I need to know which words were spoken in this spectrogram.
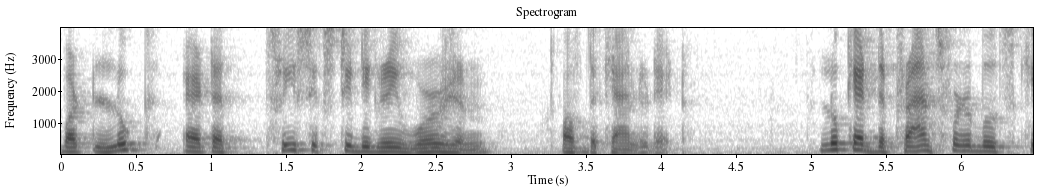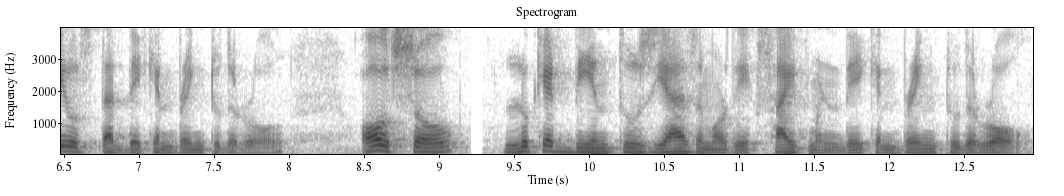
but look at a 360 degree version of the candidate. Look at the transferable skills that they can bring to the role. Also look at the enthusiasm or the excitement they can bring to the role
